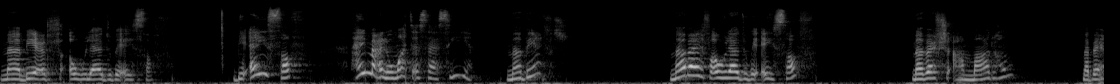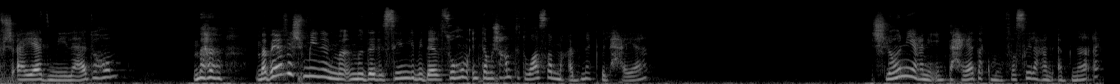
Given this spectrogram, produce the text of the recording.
ما بيعرف أولاده بأي صف؟ بأي صف؟ هي معلومات أساسية. ما بيعرفش. ما بعرف أولاده بأي صف. ما بيعرفش أعمارهم. ما بيعرفش أعياد ميلادهم. ما ما بيعرفش مين المدرسين اللي بيدرسوهم. أنت مش عم تتواصل مع ابنك بالحياة؟ شلون يعني أنت حياتك منفصلة عن أبنائك؟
